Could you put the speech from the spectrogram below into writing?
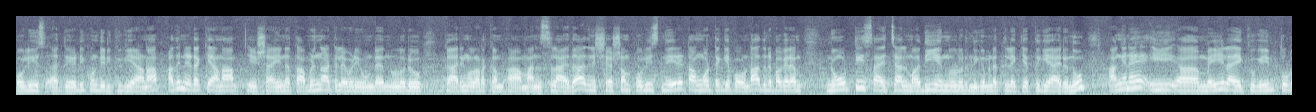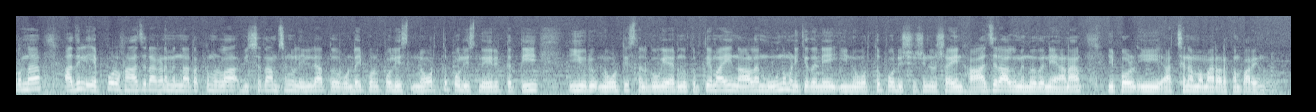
പോലീസ് തേടിക്കൊണ്ടിരിക്കുകയാണ്. അതിനിടയ്ക്കാണ് ഈ ഷൈന തമിഴ്നാട്ടിൽ എവിടെയുണ്ട് എന്നുള്ളൊരു കാര്യങ്ങളടക്കം മനസ്സിലായത്. അതിനുശേഷം പോലീസ് നേരിട്ട് അങ്ങോട്ടേക്ക് പോകേണ്ട. അതിന് പകരം നോട്ടീസ് അയച്ചാൽ മതി എന്നുള്ളൊരു നിഗമനത്തിലേക്ക് എത്തുകയായിരുന്നു. അങ്ങനെ ഈ മെയിൽ അയക്കുകയും തുടർന്ന് അതിൽ എപ്പോൾ ഹാജരാകണമെന്നടക്കമുള്ള വിശദാംശങ്ങൾ ഇല്ലാത്തതുകൊണ്ട് ഇപ്പോൾ പോലീസ് നോർത്ത് പോലീസ് നേരിട്ടെത്തി ഈ ഒരു നോട്ടീസ് നൽകുകയായിരുന്നു. കൃത്യമായി നാളെ മൂന്ന് മണിക്ക് തന്നെ ഈ നോർത്ത് പോലീസ് സ്റ്റേഷനിൽ ഷൈൻ ഹാജരാകുമെന്ന് തന്നെയാണ് ഇപ്പോൾ ഈ അച്ഛനമ്മമാരടക്കം പറയുന്നത്.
